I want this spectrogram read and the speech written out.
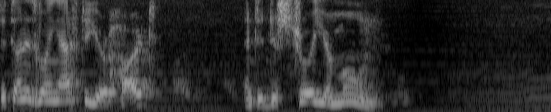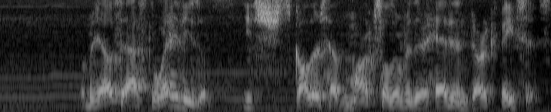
Shaitan is going after your heart and to destroy your moon. Somebody else asked, why these, these scholars have marks all over their head and dark faces?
